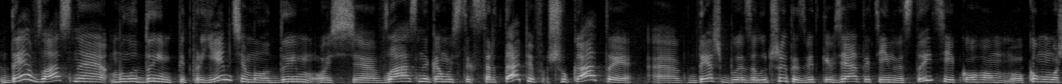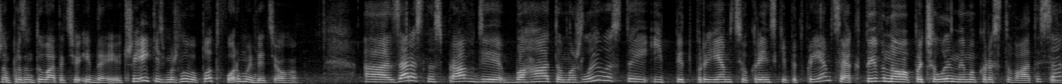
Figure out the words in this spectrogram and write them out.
Де власне молодим підприємцям, молодим ось е, власникам ось цих стартапів шукати, е, де ж би залучити, звідки взяти ті інвестиції, кого кому можна презентувати цю ідею? Чи є якісь можливо платформи для цього? А зараз насправді багато можливостей, і підприємці, українські підприємці активно почали ними користуватися.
